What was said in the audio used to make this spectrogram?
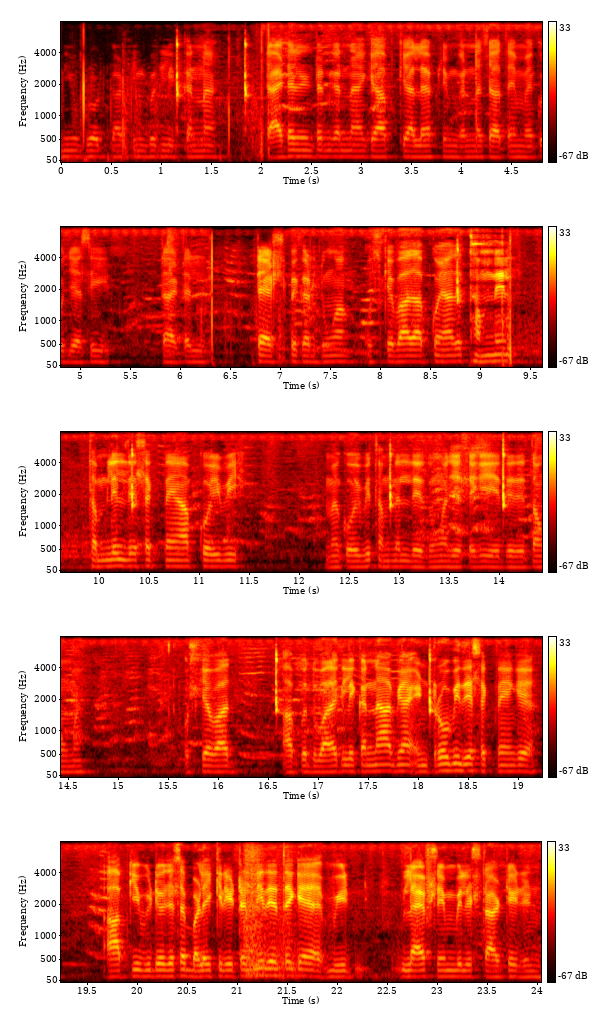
न्यू ब्रॉडकास्टिंग पे क्लिक करना है। टाइटल इंटर करना है कि आप क्या लाइव स्ट्रीम करना चाहते हैं। मैं कुछ ऐसी टाइटल टेस्ट पे कर दूँगा। उसके बाद आपको यहाँ से थंबनेल थंबनेल दे सकते हैं आप कोई भी। मैं कोई भी थंबनेल दे दूँगा, जैसे कि ये दे देता हूँ मैं। उसके बाद आपको दोबारा क्लिक करना है। आप यहाँ इंट्रो भी दे सकते हैं कि आपकी वीडियो जैसे बड़े क्रिएटर नहीं देते कि live stream will started in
